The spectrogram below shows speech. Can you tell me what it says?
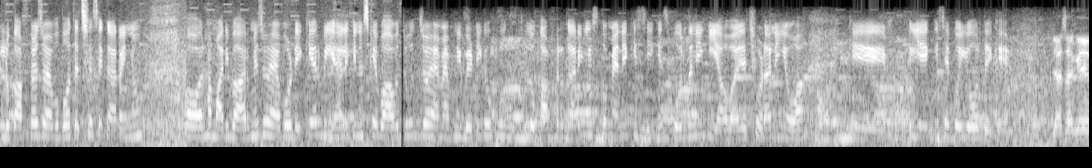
لک آفٹر جو ہے وہ بہت اچھے سے کر رہی ہوں۔ اور ہماری بار میں جو ہے وہ ڈے کیئر بھی ہے لیکن اس کے باوجود جو ہے میں اپنی بیٹی کو خود لک آفٹر کر رہی ہوں۔ اس کو میں نے کسی کے سپرد نہیں کیا ہوا یا چھوڑا نہیں ہوا کہ یہ اسے کوئی اور دیکھے۔ جیسا کہ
